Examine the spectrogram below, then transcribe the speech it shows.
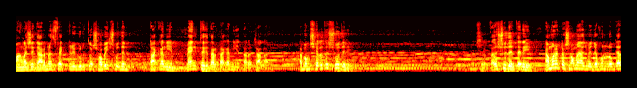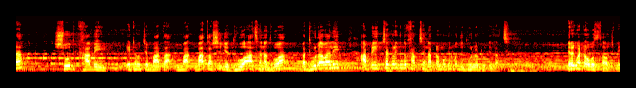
বাংলাদেশের গার্মেন্টস ফ্যাক্টরিগুলো তো সবই সুদের টাকা নিয়ে ব্যাংক থেকে তারা টাকা নিয়ে তারা চালায়। এবং সেটা তো সুদেরই। সেটা তাও সুদের, তাই এমন একটা সময় আসবে যখন লোকেরা সুদ খাবেই এটা হচ্ছে বাতা বাতাসে যে ধোঁয়া আছে না, ধোঁয়া বা ধুলাবালি, আপনি ইচ্ছা করে কিন্তু খাচ্ছেন আপনার মুখের মধ্যে ধুলো ঢুকে যাচ্ছে। এরকম একটা অবস্থা আসবে।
